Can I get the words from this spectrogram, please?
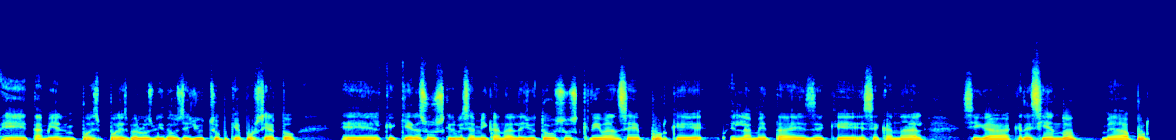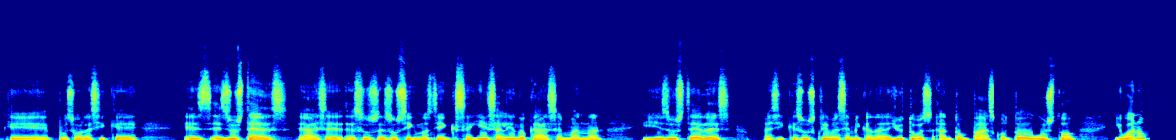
eh, también pues puedes ver los videos de YouTube, que por cierto, el que quiera suscribirse a mi canal de YouTube, suscríbanse porque la meta es de que ese canal siga creciendo, ¿verdad? Porque pues ahora sí que es, de ustedes. esos, esos signos tienen que seguir saliendo cada semana y es de ustedes. Así que suscríbanse a mi canal de YouTube, es Anton Paz, con todo gusto. Y bueno,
